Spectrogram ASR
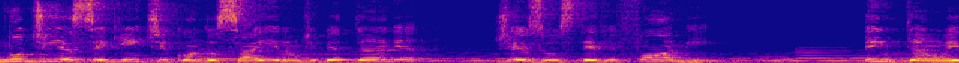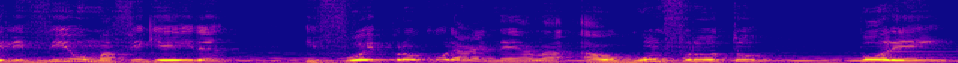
No dia seguinte, quando saíram de Betânia, Jesus teve fome. Então ele viu uma figueira e foi procurar nela algum fruto, porém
